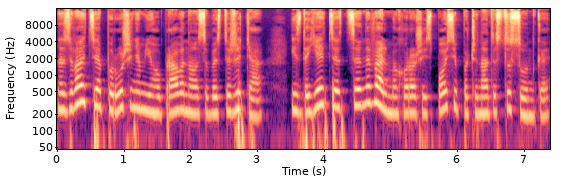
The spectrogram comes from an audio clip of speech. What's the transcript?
називається порушенням його права на особисте життя, і, здається, це не вельми хороший спосіб починати стосунки.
